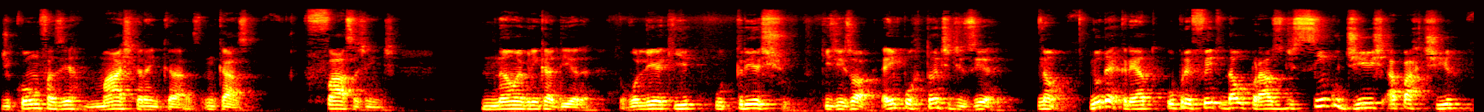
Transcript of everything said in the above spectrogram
de como fazer máscara em casa. Em casa. Faça, gente. Não é brincadeira. Eu vou ler aqui o trecho que diz: ó, é importante dizer. Não, no decreto, o prefeito dá o prazo de cinco dias a partir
